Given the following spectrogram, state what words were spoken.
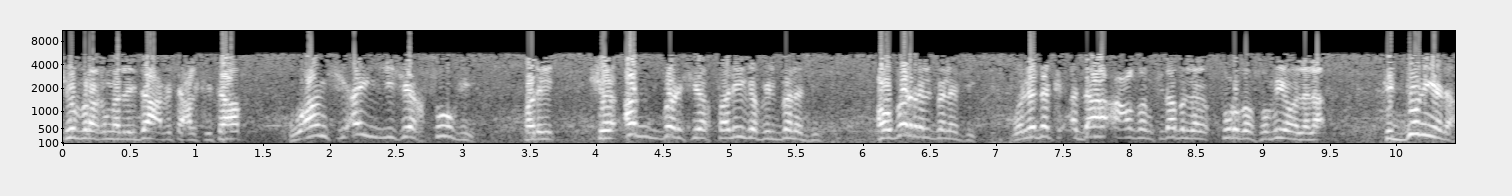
شوف رغم الإذاعة بتاع الكتاب وأمشي أي شيخ صوفي طريق شيخ أكبر شيخ طريقة في البلد أو برا البلد دي ولا ده, أعظم كتاب الطرق الصوفية ولا لا؟ في الدنيا ده.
